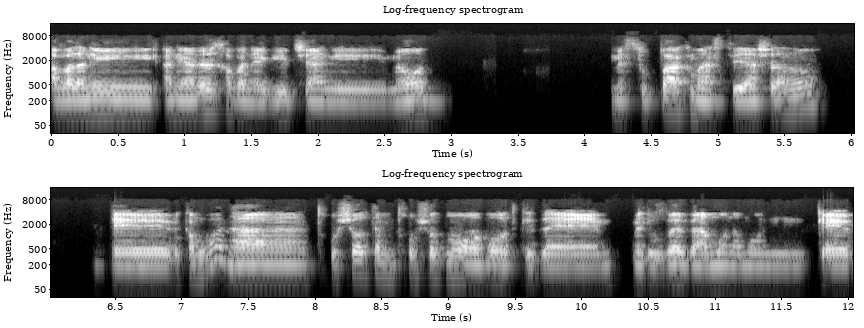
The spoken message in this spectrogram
אבל אני, אני אענה לך ואני אגיד שאני מאוד מסופק מהעשייה שלנו, אה, וכמובן התחושות הן תחושות מעורבות, כי זה מלווה בהמון המון כאב.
